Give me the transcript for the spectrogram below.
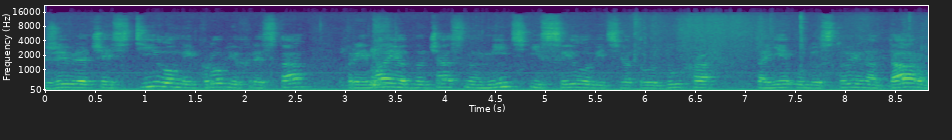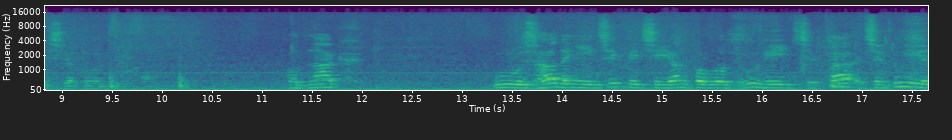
живлячись тілом і кров'ю Христа, приймає одночасно міць і силу від Святого Духа та є удостоєна даром Святого Духа. Однак у згаданій енцикліці Ян Павло II цита, цитує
